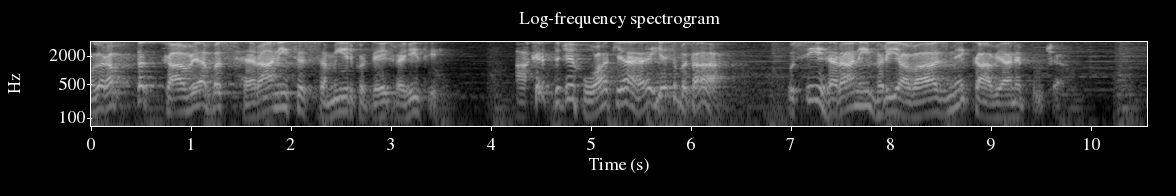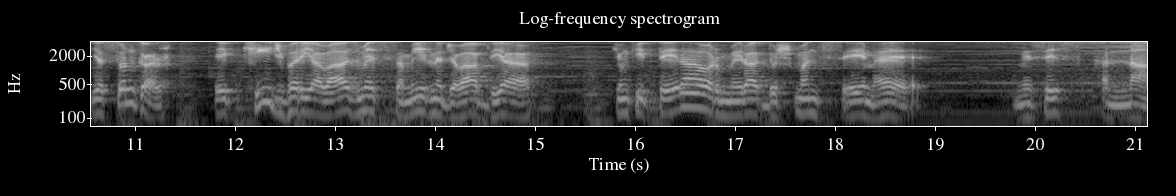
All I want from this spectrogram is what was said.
मगर अब तक काव्या बस हैरानी से समीर को देख रही थी। आखिर तुझे हुआ क्या है, ये तो बता। उसी हैरानी भरी आवाज़ में काव्या ने पूछा। यह सुनकर एक खींच भरी आवाज़ में समीर ने जवाब दिया, क्योंकि तेरा और मेरा दुश्मन सेम है, मिसिस खन्ना।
